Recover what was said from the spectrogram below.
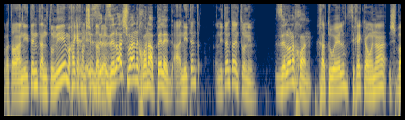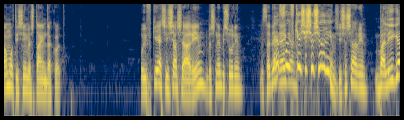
ואתה- אני אתן את הנתונים, אחר כך נמשיך זה- לדבר. זה לא השוואה נכונה, פלד. אני אתן את- אני אתן את הנתונים. זה לא נכון. חתואל שיחק העונה 792 דקות. הוא הבקיע שישה שערים ושני בישולים. בסדר? איפה. הוא הבקיע שישה שערים? שישה שערים. בליגה?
